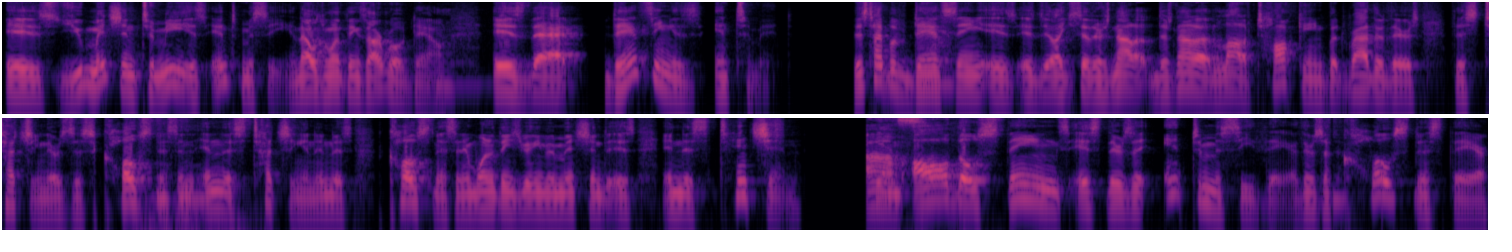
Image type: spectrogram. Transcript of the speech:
Is you mentioned to me is intimacy, and that was one of the things I wrote down. Mm-hmm. Is that dancing is intimate. This type of dancing is, is like you said. There's not a, there's not a lot of talking, but rather there's this touching. There's this closeness, and in this touching and in this closeness, and one of the things you even mentioned is in this tension um, yes. all those things is there's an intimacy there. There's a closeness there.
